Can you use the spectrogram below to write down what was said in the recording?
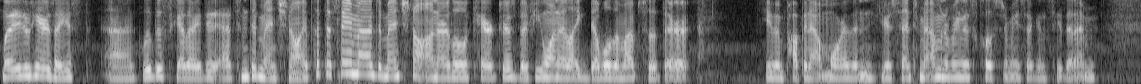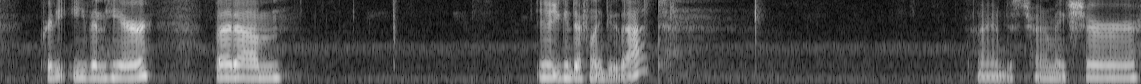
what I do here is I just uh, glued those together. I did add some dimensional. I put the same amount of dimensional on our little characters, but if you want to like double them up so that they're even popping out more than your sentiment, I'm going to bring this closer to me so I can see that I'm pretty even here. But, um, you know, you can definitely do that. Sorry, I'm just trying to make sure.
